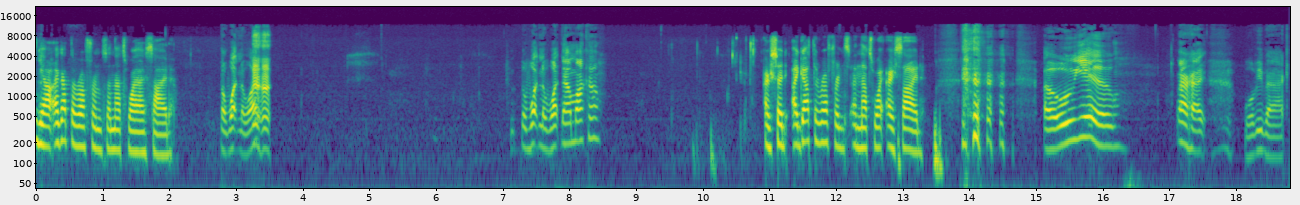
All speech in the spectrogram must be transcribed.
Yeah, I got the reference, and that's why I sighed. The what and the what? the what and the what now, Mako? I said I got the reference, and that's why I sighed. oh, you. All right. We'll be back.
